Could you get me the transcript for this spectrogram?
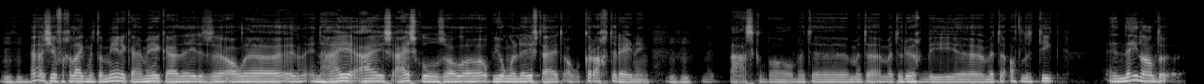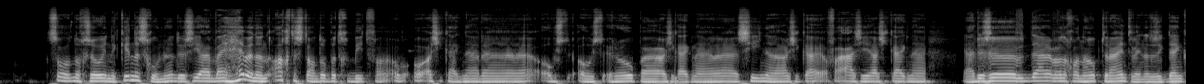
Mhm. Hè, Als je vergelijkt met Amerika. In Amerika deden ze al eh, in, in high, high, high schools al op jonge leeftijd al krachttraining. Mhm. Met basketbal, met, eh met, met rugby, eh, met de atletiek. In Nederland stond het nog zo in de kinderschoenen. Dus ja, wij hebben een achterstand op het gebied van... op- als je kijkt naar eh, Oost- Oost-Europa, als je kijkt naar eh, China, als je kijkt, of Azië, als je kijkt naar... Ja, dus eh, daar hebben we nog gewoon een hoop terrein te winnen. Dus ik denk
